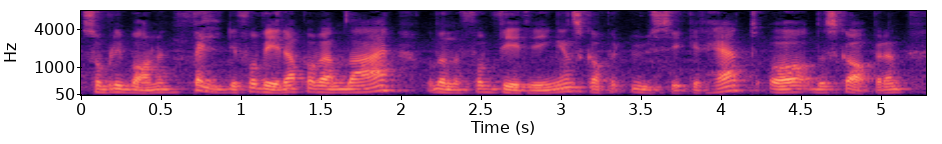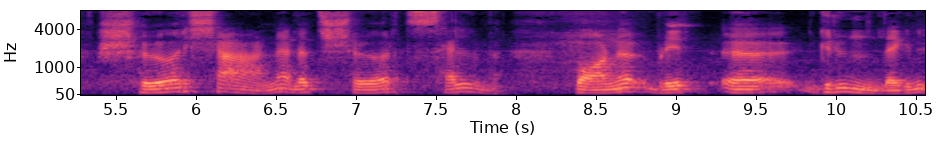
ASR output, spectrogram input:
så blir barnet veldig forvirra på hvem det er, og denne forvirringen skaper usikkerhet, og det skaper en skjør kjerne, eller et skjørt selv. Barnet blir eh, grunnleggende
